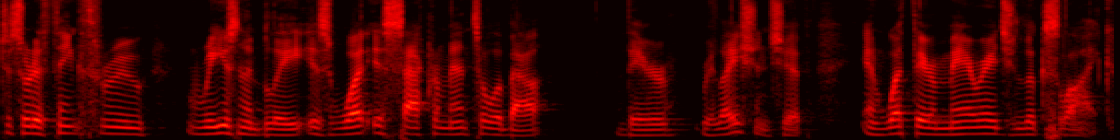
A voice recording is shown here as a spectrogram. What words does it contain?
to sort of think through reasonably is what is sacramental about their relationship and what their marriage looks like.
